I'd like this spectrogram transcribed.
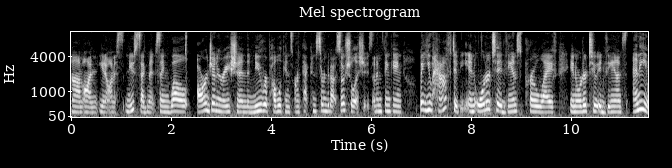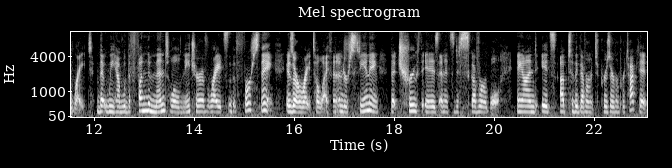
um, on you know on a news segment saying, well, our generation, the new Republicans, aren't that concerned about social issues, and I'm thinking but you have to be in order to advance pro life, in order to advance any right that we have with the fundamental nature of rights. The first thing is our right to life and understanding that truth is and it's discoverable and it's up to the government to preserve and protect it.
